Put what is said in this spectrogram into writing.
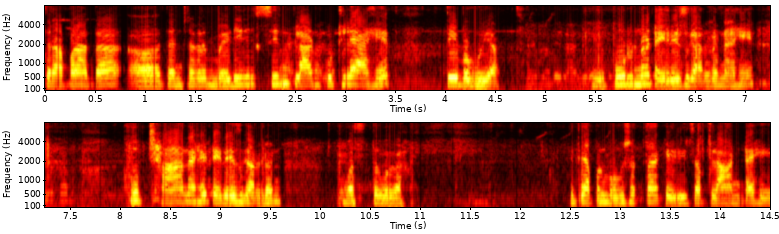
तर आपण आता त्यांच्याकडे मेडिसिन प्लांट कुठले आहेत ते बघूया. हे पूर्ण टेरेस गार्डन आहे. खूप छान आहे टेरेस गार्डन मस्त बघा. इथे आपण बघू शकता केळीचा प्लांट आहे.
